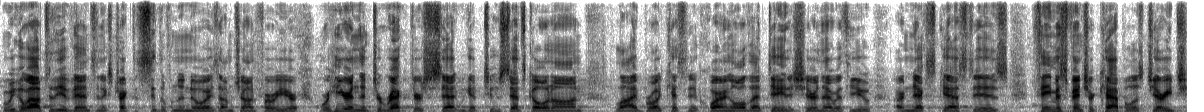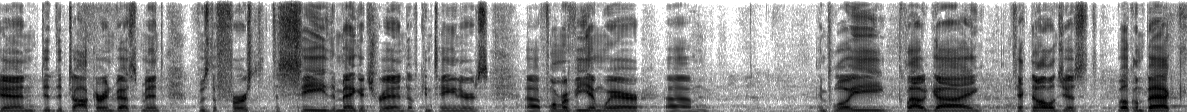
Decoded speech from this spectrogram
where we go out to the events and extract the signal from the noise. I'm John Furrier. We're here in the director's set. We got two sets going on, live broadcasting, acquiring all that data, sharing that with you. Our next guest is famous venture capitalist Jerry Chen, did the Docker investment, was the first to see the mega trend of containers, uh, former VMware um, employee, cloud guy, technologist, Welcome back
